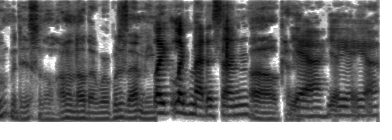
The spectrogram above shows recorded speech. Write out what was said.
Ooh, medicinal. I don't know that word. What does that mean? like like medicine. Oh, okay. Yeah, yeah, yeah, yeah.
